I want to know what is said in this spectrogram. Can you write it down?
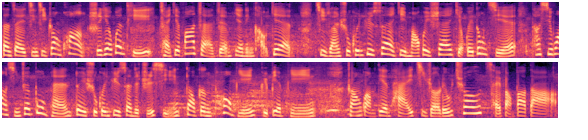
但在经济状况、失业问题、产业发展仍面临考验。既然纾困预算一毛未删也会冻结，他希望行政部门对纾困预算的执行要更透明与便民。中央广电台记者刘秋采访报道。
